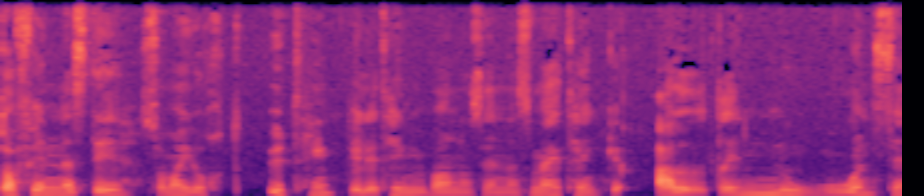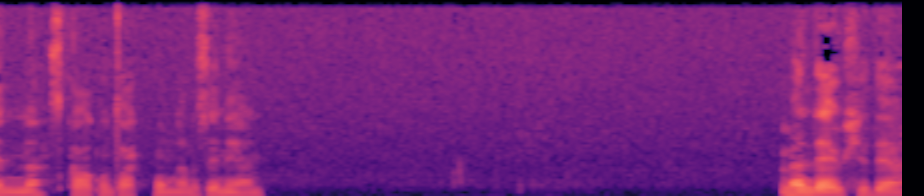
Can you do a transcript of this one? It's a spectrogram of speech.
Da finnes de som har gjort utenkelige ting med barna sine, som jeg tenker aldri noensinne skal ha kontakt med ungene sine igjen. Men det er jo ikke det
